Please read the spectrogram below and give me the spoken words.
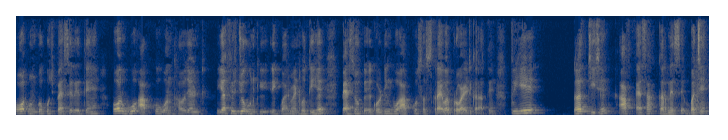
और उनको कुछ पैसे देते हैं और वो आपको वन थाउज़ेंड या फिर जो उनकी रिक्वायरमेंट होती है, पैसों के अकॉर्डिंग वो आपको सब्सक्राइबर प्रोवाइड कराते हैं। तो ये गलत चीज़ है, आप ऐसा करने से बचें।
